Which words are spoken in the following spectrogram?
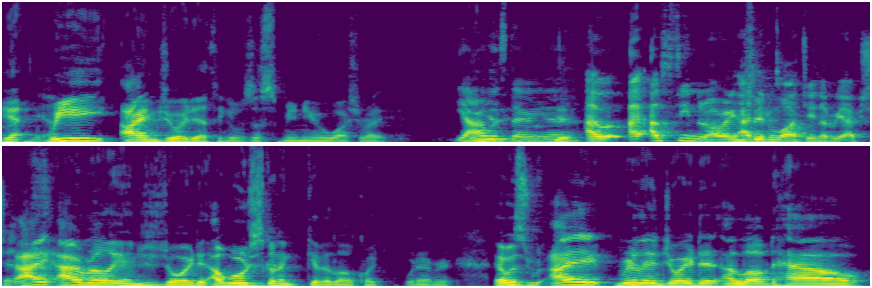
yeah, we I enjoyed it. I think it was just me and you who watched it, right? Yeah, I was there. Yeah. Yeah. I, I have seen it already. I didn't it? watch any of the reactions. I, I really enjoyed it. I we we're just gonna give it a little quick whatever. It was I really enjoyed it. I loved how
